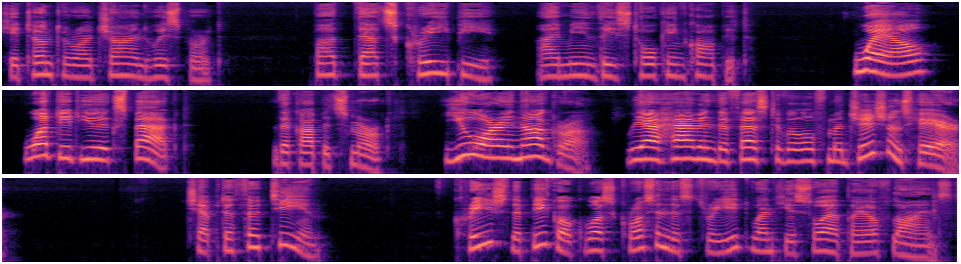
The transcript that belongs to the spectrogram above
He turned to Raja and whispered, But that's creepy. I mean, this talking carpet. Well, what did you expect? The carpet smirked. You are in Agra. We are having the festival of magicians here. Chapter 13 Krish the peacock was crossing the street when he saw a pair of lions.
